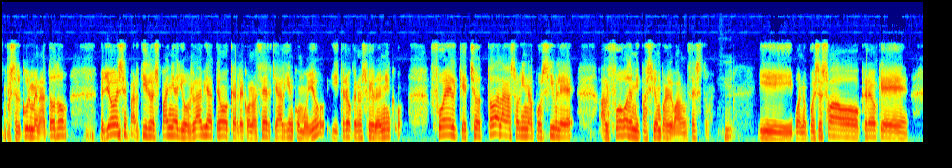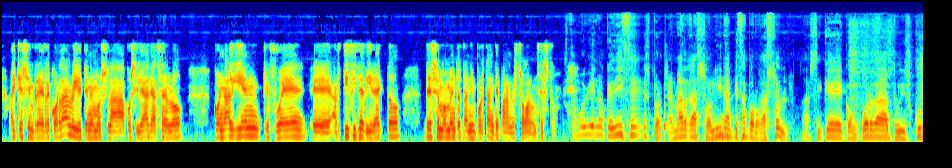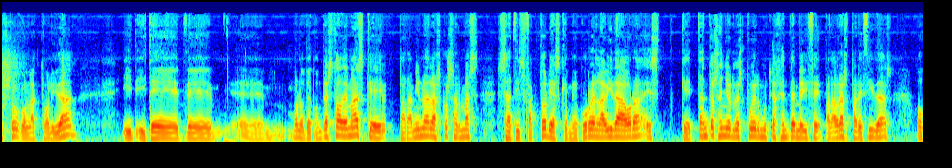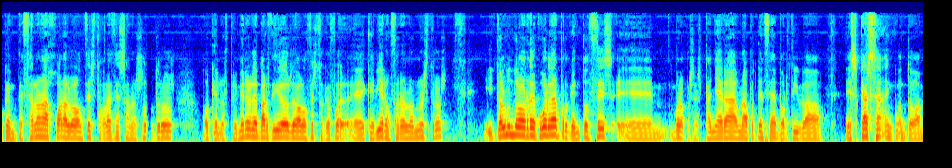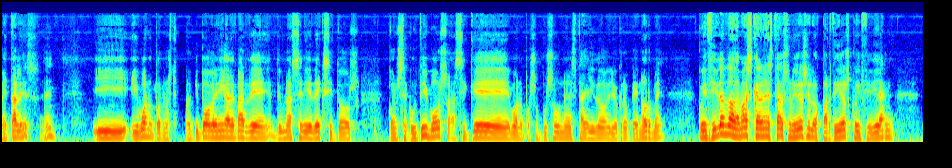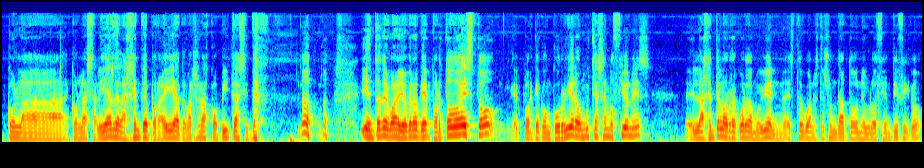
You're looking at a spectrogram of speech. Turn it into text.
pues el culmen a todo. Pero yo ese partido España-Yugoslavia tengo que reconocer que alguien como yo, y creo que no soy el único, fue el que echó toda la gasolina posible al fuego de mi pasión por el baloncesto. Mm. Y bueno, pues eso creo que hay que siempre recordarlo y hoy tenemos la posibilidad de hacerlo con alguien que fue eh, artífice directo de ese momento tan importante para nuestro baloncesto. Está muy bien lo que dices, porque además gasolina empieza por gasol, así que concuerda tu discurso con la actualidad. Y, te, eh, bueno, te contesto además que para mí una de las cosas más satisfactorias que me ocurre en la vida ahora es que tantos años después mucha gente me dice palabras parecidas o que empezaron a jugar al baloncesto gracias a nosotros, o que los primeros de partidos de baloncesto que, eh, vieron fueron los nuestros. Y todo el mundo lo recuerda porque entonces, eh, bueno, pues España era una potencia deportiva escasa en cuanto a metales. ¿eh? Y, bueno, pues nuestro equipo venía además de, una serie de éxitos consecutivos, así que, bueno, pues supuso un estallido yo creo que enorme. Coincidiendo además que eran Estados Unidos y los partidos coincidían con, la, con las salidas de la gente por ahí a tomarse unas copitas y tal. y entonces, bueno, yo creo que por todo esto, eh, porque concurrieron muchas emociones, eh, la gente lo recuerda muy bien. Esto, bueno, este es un dato neurocientífico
